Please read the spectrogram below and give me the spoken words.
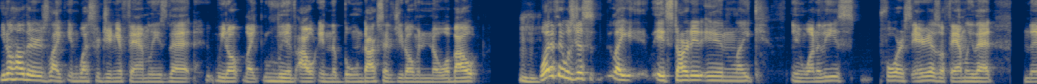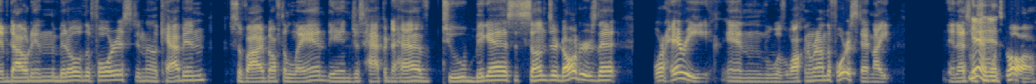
you know how there's like in West Virginia families that we don't like live out in the boondocks that you don't even know about. Mm-hmm. What if it was just like it started in like in one of these forest areas, a family that lived out in the middle of the forest in a cabin, survived off the land, and just happened to have two big ass sons or daughters that were hairy and was walking around the forest at night. And that's what yeah, someone saw.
